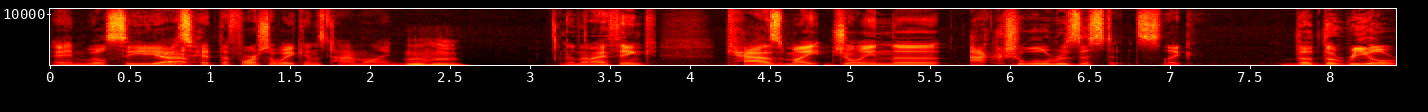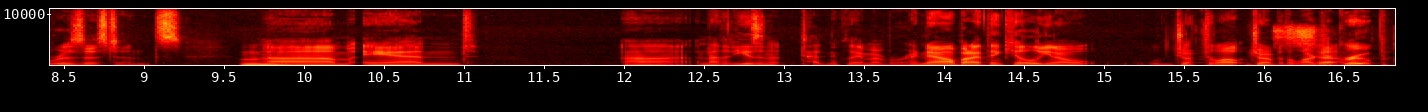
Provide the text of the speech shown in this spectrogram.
and we'll see Yeah. us hit the Force Awakens timeline. Mm-hmm. And then I think Kaz might join the actual resistance, like the the real resistance. Mm-hmm. Um, and Uh, not that he isn't technically a member right now, but I think he'll you know jo- fill out, join up with a larger So- group,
